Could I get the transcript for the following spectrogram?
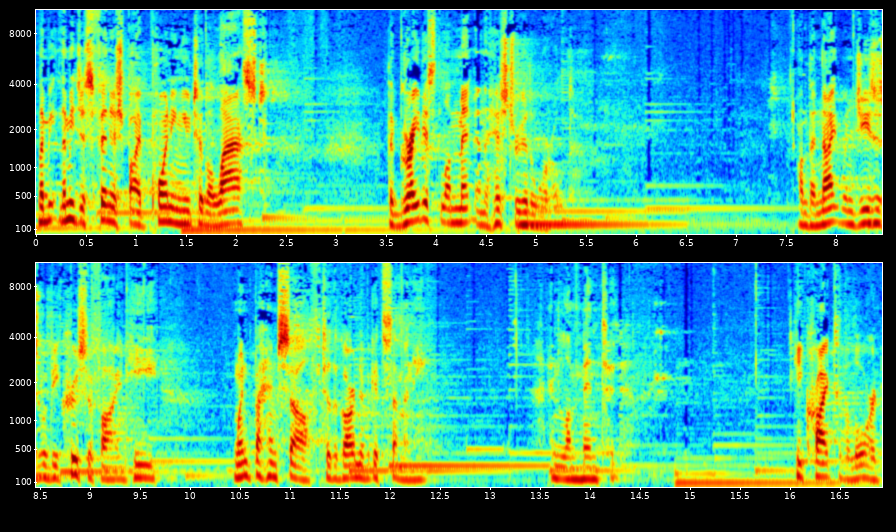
Let me, let me just finish by pointing you to the last, the greatest lament in the history of the world. On the night when Jesus would be crucified, he went by himself to the Garden of Gethsemane and lamented. He cried to the Lord.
